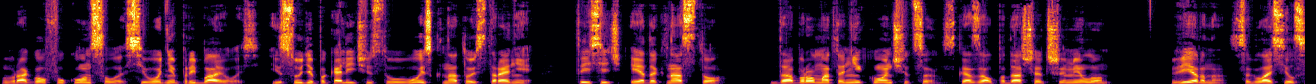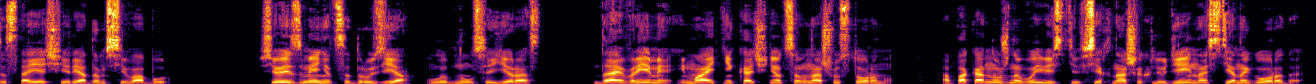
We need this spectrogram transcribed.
Врагов у консула сегодня прибавилось, и, судя по количеству войск на той стороне, тысяч эдак на сто. «Добром это не кончится», — сказал подошедший Милон. «Верно», — согласился стоящий рядом Сивабур. «Все изменится, друзья», — улыбнулся Ераст. «Дай время, и маятник качнется в нашу сторону. А пока нужно вывести всех наших людей на стены города,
